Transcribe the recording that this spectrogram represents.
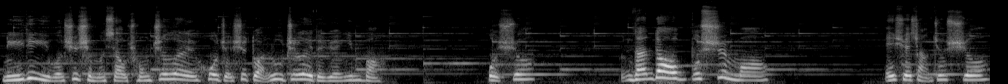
你一定以为是什么小虫之类，或者是短路之类的原因吧？我说，难道不是吗？A 学长就说，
